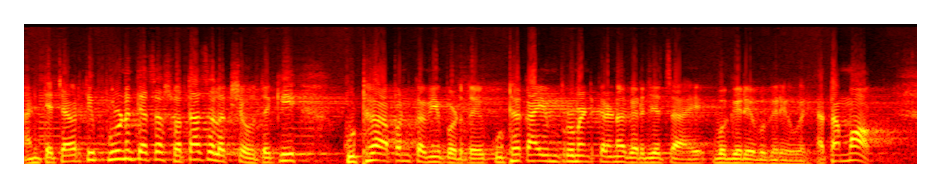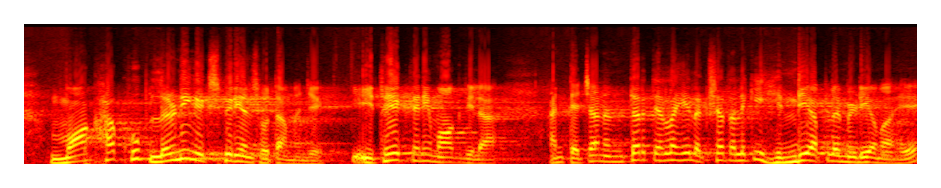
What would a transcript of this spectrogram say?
आणि त्याच्यावरती पूर्ण त्याचं स्वतःचं लक्ष होतं की कुठं आपण कमी पडतोय कुठं काय इम्प्रूव्हमेंट करणं गरजेचं आहे वगैरे वगैरे वगैरे. आता मॉक मॉक हा खूप लर्निंग एक्सपिरियन्स होता म्हणजे. इथे एक त्यांनी मॉक दिला. आणि त्याच्यानंतर त्याला हे लक्षात आलं की हिंदी आपलं मीडियम आहे.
